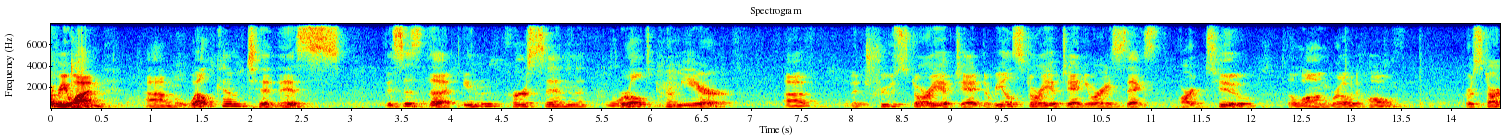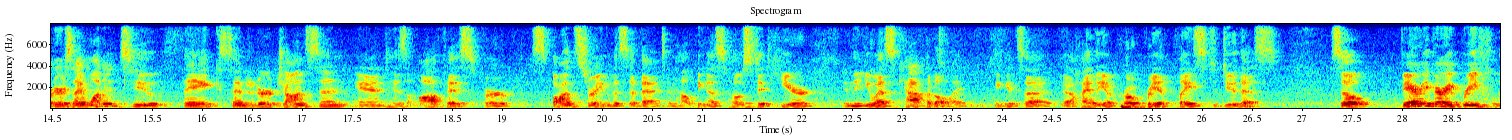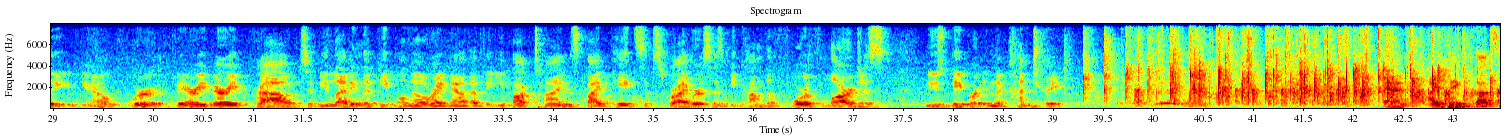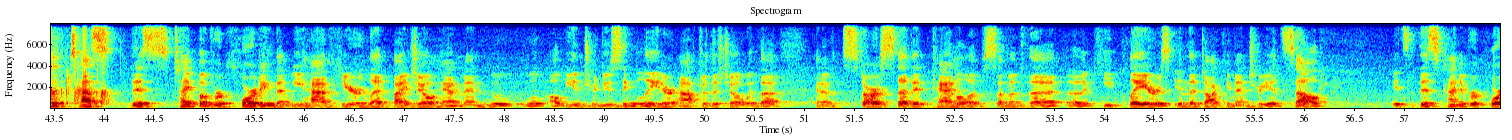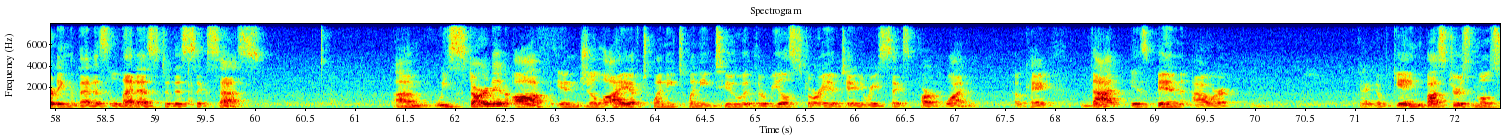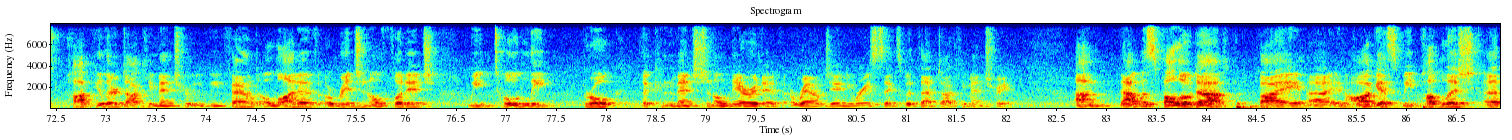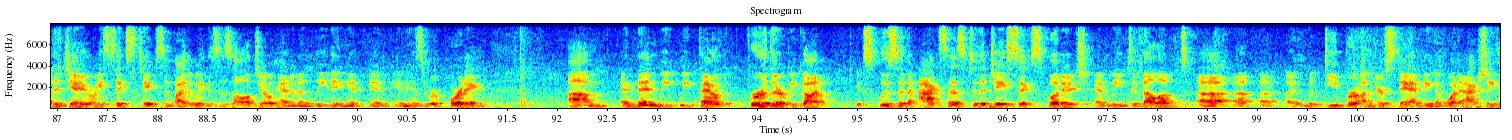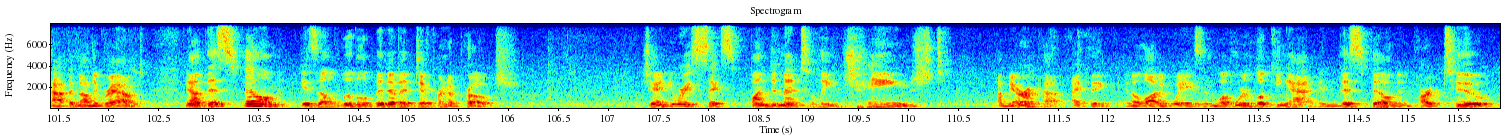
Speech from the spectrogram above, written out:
Everyone. Um, welcome to this. This is the in-person world premiere of the true story of Jan- the real story of January 6th, Part Two, The Long Road Home. For starters, I wanted to thank Senator Johnson and his office for sponsoring this event and helping us host it here in the U.S. Capitol. I think it's a, a highly appropriate place to do this. So, very, very briefly, you know, we're very, very proud to be letting the people know right now that the Epoch Times, by paid subscribers, has become the fourth largest newspaper in the country. And I think that's a test, this type of reporting that we have here, led by Joe Hanneman, who will, I'll be introducing later after the show with a kind of star-studded panel of some of the uh, key players in the documentary itself. It's this kind of reporting that has led us to this success. Um, we started off in July of 2022 with the real story of January 6th, part one. Okay, that has been our kind of gangbusters most popular documentary. We found a lot of original footage. We totally broke the conventional narrative around January 6th with that documentary. Um, that was followed up by, uh, in August, we published uh, the January 6th tapes. And by the way, this is all Joe Hanneman leading in, in, in his reporting. Um, and then we, we found further, we got exclusive access to the J6 footage and we developed uh, a, a, a deeper understanding of what actually happened on the ground. Now, this film is a little bit of a different approach. January 6th fundamentally changed America, I think, in a lot of ways. And what we're looking at in this film, in part two,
